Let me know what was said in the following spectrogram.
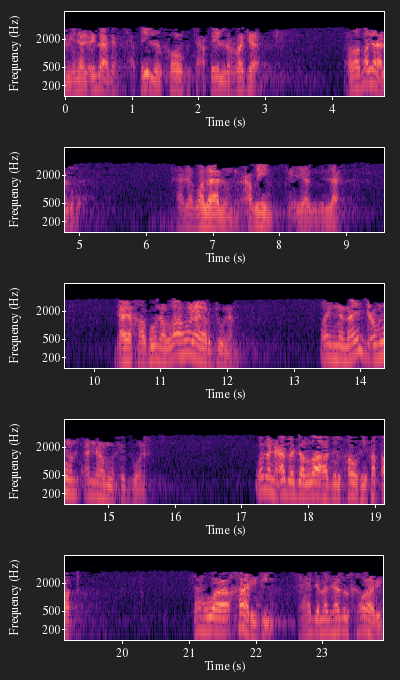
من العبادة تعطيل للخوف وتعطيل للرجاء. وهو ضلال. هذا ضلال عظيم والعياذ بالله. لا يخافون الله ولا يرجونه وإنما يزعمون أنهم يحبونه. ومن عبد الله بالخوف فقط فهو خارجي. هذا مذهب الخوارج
